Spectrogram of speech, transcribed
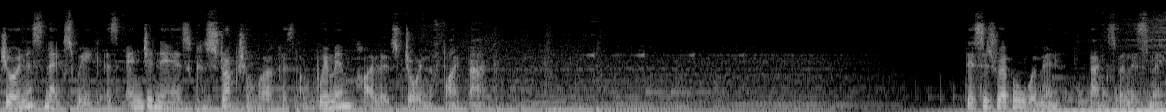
Join us next week as engineers, construction workers, and women pilots join the fight back. This is Rebel Women. Thanks for listening.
